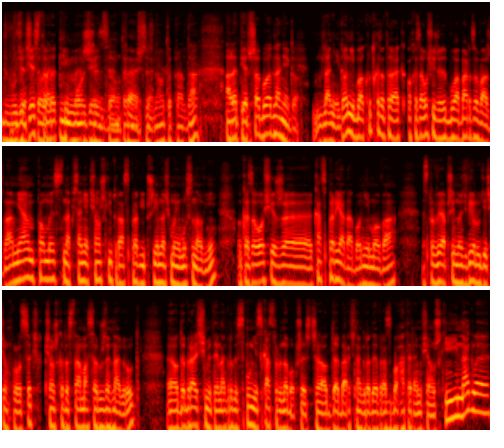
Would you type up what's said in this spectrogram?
20-letnim młodzieńcem, tak, mężczyzną, tak. to prawda, ale pierwsza była dla niego. Dla niego. Nie była krótka, za to jak okazało się, że była bardzo ważna. Miałem pomysł napisania książki, która sprawi przyjemność mojemu synowi. Okazało się, że Kacperiada, bo nie mowa, sprawiła przyjemność wielu dzieciom w Polsce. Książka dostała masę różnych nagród. E, odebraliśmy te nagrody wspólnie z Kacperem, no bo przecież trzeba odebrać nagrodę wraz z bohaterem książki i nagle,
